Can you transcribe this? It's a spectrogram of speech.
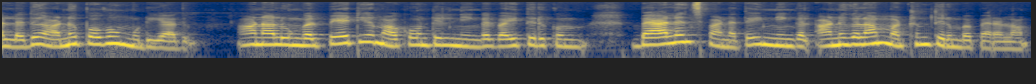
அல்லது அனுப்பவோ முடியாது. ஆனால் உங்கள் பேடிஎம் அக்கௌண்ட்டில் நீங்கள் வைத்திருக்கும் பேலன்ஸ் பணத்தை நீங்கள் அணுகலாம் மற்றும் திரும்ப பெறலாம்.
